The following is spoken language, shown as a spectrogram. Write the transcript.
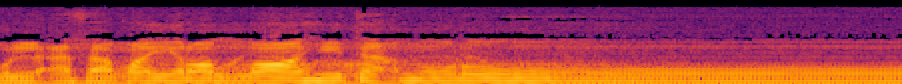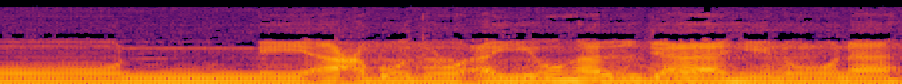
قل افغير الله تامروني اعبد ايها الجاهلون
